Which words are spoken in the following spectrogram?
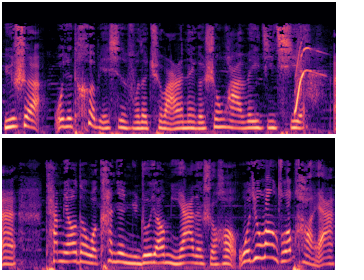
于是我就特别幸福的去玩了那个《生化危机七》。哎，他瞄的我看见女主角米娅的时候，我就往左跑呀！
